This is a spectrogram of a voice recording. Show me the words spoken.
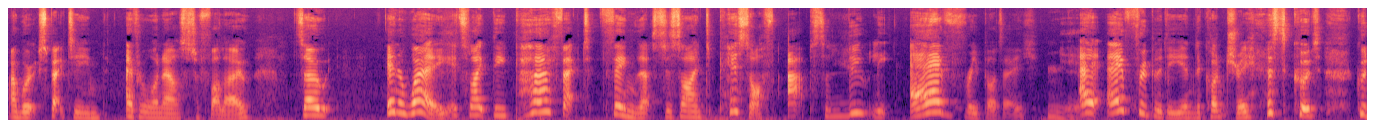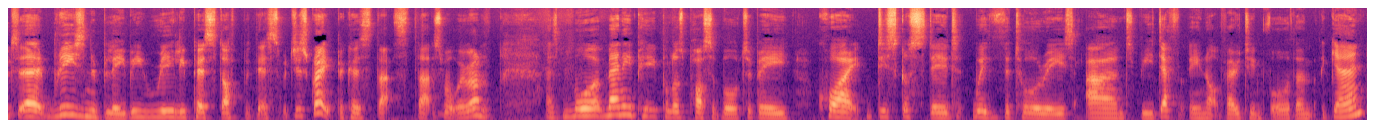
and were expecting everyone else to follow. So, in a way, it's like the perfect thing that's designed to piss off absolutely everybody. Yeah. Everybody in the country has, could could uh, reasonably be really pissed off with this, which is great because that's that's what we're on. As more many people as possible to be quite disgusted with the Tories and be definitely not voting for them again.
